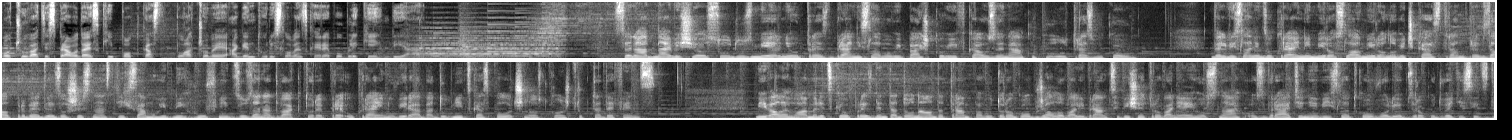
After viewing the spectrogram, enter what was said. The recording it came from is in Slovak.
Počúvate spravodajský podcast tlačovej agentúry Slovenskej republiky DR. Senát Najvyššieho súdu zmiernil trest Branislavovi Paškovi v kauze nákupu ultrazvukov. Veľvyslanec Ukrajiny Miroslav Mironovič Kastran prevzal prvé dve zo 16 samohybných húfnic Zuzana 2, ktoré pre Ukrajinu vyrába dubnická spoločnosť Konštrukta Defense. Bývalého amerického prezidenta Donalda Trumpa v útorok obžalovali v rámci vyšetrovania jeho snách o zvrátenie výsledkov volieb z roku 2020.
